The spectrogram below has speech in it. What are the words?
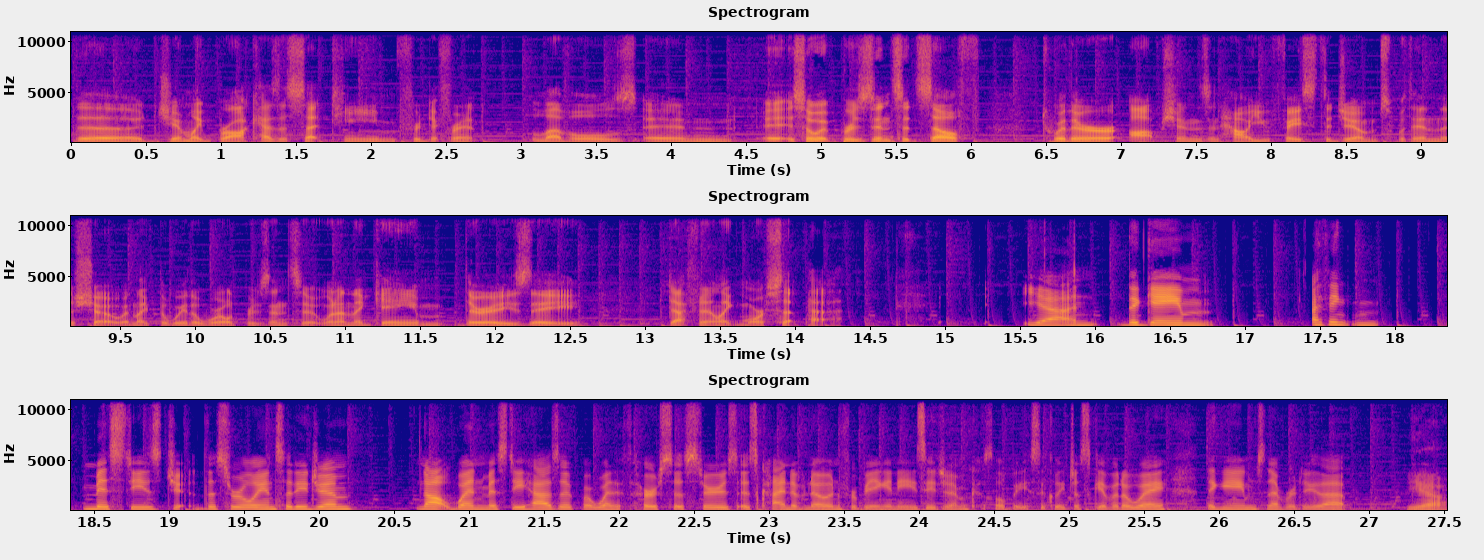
the gym like Brock has a set team for different levels, and it, so it presents itself to where there are options and how you face the gyms within the show and like the way the world presents it. When in the game there is a definite like more set path. Yeah, and the game, I think Misty's gy- the Cerulean City gym, not when Misty has it, but with her sisters, is kind of known for being an easy gym because they'll basically just give it away. The games never do that. Yeah.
